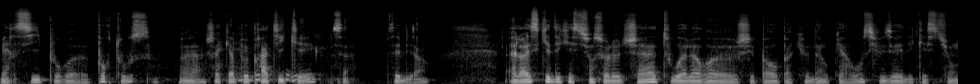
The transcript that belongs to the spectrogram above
Merci pour, pour tous. Voilà, chacun peut pratiquer comme ça. C'est bien. Alors, est-ce qu'il y a des questions sur le chat ou alors, je euh, je sais pas, au Pakiona ou Caro, si vous avez des questions?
